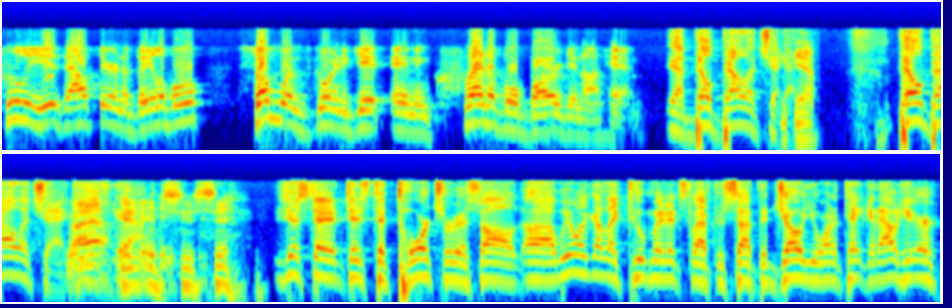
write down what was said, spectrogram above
truly is out there and available, someone's going to get an incredible bargain on him. Yeah, Bill Belichick. Yeah. Bill Belichick. Uh, yeah. just to just to torture us all. Uh, we only got like two minutes left or something. Joe, you want to take it out here?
